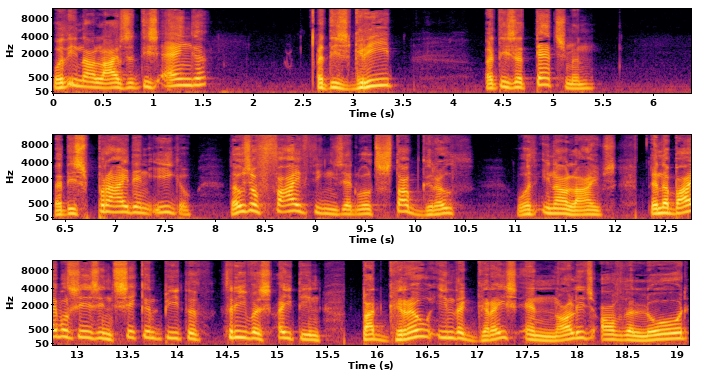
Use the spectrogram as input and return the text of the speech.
within our lives. It is anger, it is greed, it is attachment, it is pride and ego. Those are five things that will stop growth within our lives. And the Bible says in 2 Peter 3, verse 18, but grow in the grace and knowledge of the Lord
